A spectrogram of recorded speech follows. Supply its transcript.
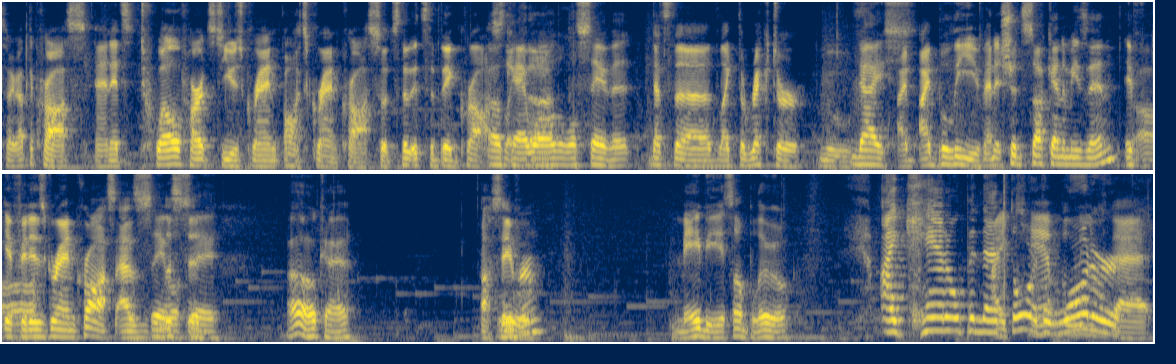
So I got the cross, and it's twelve hearts to use grand. Oh, it's grand cross, so it's the it's the big cross. Okay, like the- well, we'll save it. that's the like the Richter move. Nice. I, I believe, and it should suck enemies in if if it Oh. grand cross as Say, we'll listed. say. Oh, okay. Oh, save Ooh. room. Maybe it's on blue. I can't open that I door. the water. That.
